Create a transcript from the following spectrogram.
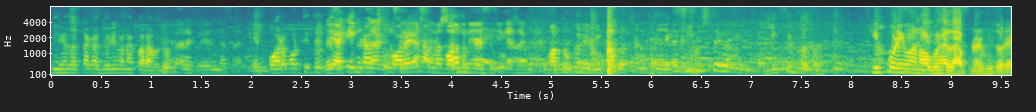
দুই হাজার টাকা জরিমানা করা হলো। এর পরবর্তীতে যে একই কাজ করেন আমরা বন্ধ করে। কত করে বিক্রি করছেন লিখছেন লিখছেন কত? কি পরিমাণ অবহেলা আপনার ভিতরে?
